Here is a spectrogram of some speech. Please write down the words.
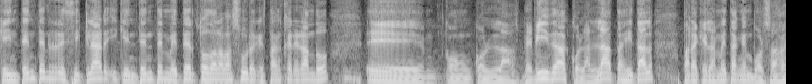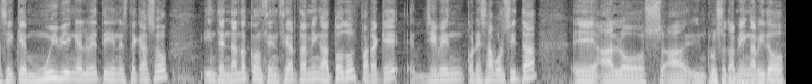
que intenten reciclar y que intenten meter toda la basura que están generando eh, con las bebidas, con las latas y tal, para que las metan en bolsas. Así que muy bien el Betis en este caso, intentando concienciar también a todos para que eh, lleven con esa bolsita eh, a los, a- incluso también ha habido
